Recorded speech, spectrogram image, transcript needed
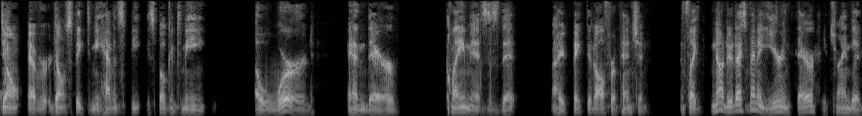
don't ever don't speak to me. Haven't speak spoken to me a word, and their claim is is that I faked it all for a pension. It's like, no, dude, I spent a year in therapy trying to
